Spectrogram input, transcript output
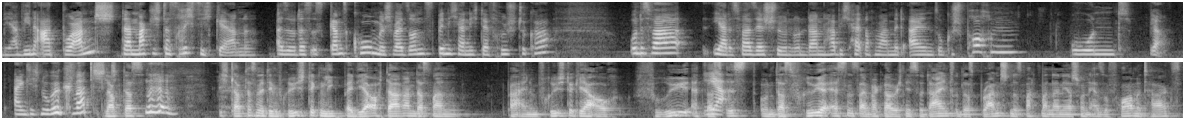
ja, wie eine Art Brunch, dann mag ich das richtig gerne. Also das ist ganz komisch, weil sonst bin ich ja nicht der Frühstücker. Und es war, ja, das war sehr schön. Und dann habe ich halt nochmal mit allen so gesprochen und ja, eigentlich nur gequatscht. Ich glaube, das, glaub, das mit dem Frühstücken liegt bei dir auch daran, dass man bei einem Frühstück ja auch früh etwas ja. isst und das frühe Essen ist einfach, glaube ich, nicht so deins und das Brunchen, das macht man dann ja schon eher so vormittags.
